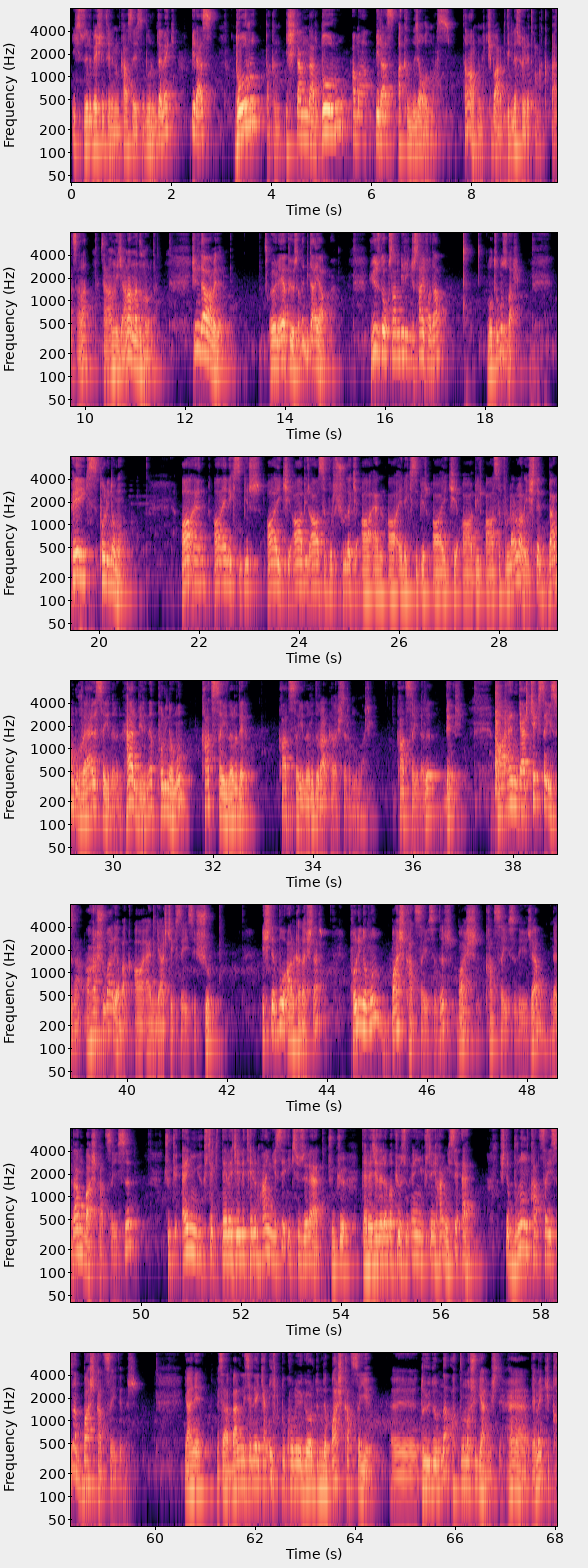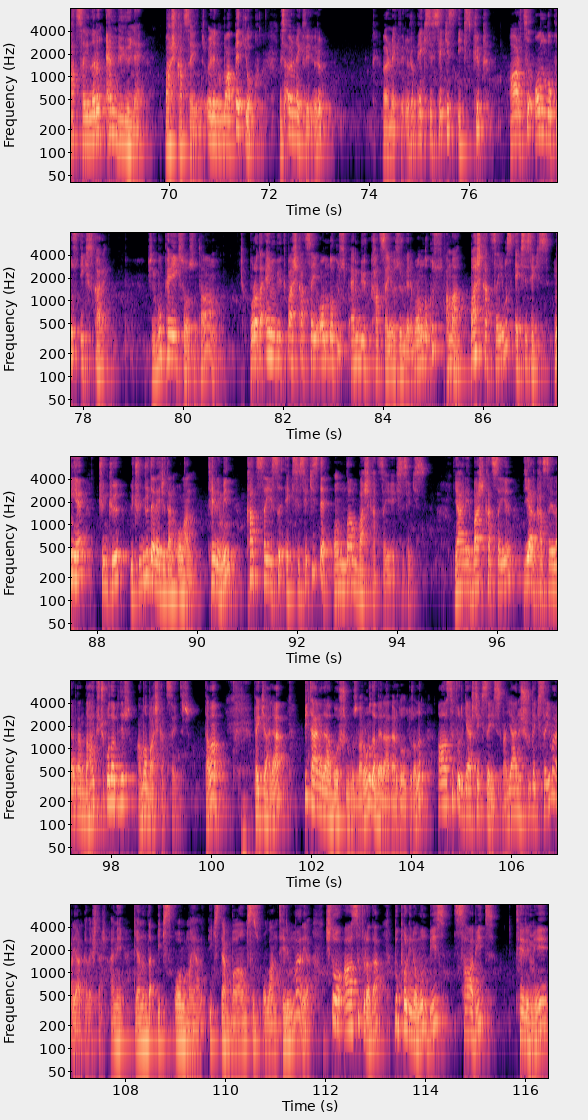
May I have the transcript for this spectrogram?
x üzeri 5'li terimin katsayısını bulurum demek biraz Doğru bakın işlemler doğru ama biraz akıllıca olmaz. Tamam bunu kibar bir dille söyledim bak ben sana. Sen anlayacağını anladın orada. Şimdi devam edelim. Öyle yapıyorsan da bir daha yapma. 191. sayfada notumuz var. Px polinomu an, an-1, a2, a1, a0 şuradaki an, an-1, a2, a1, a0'lar var ya işte ben bu reel sayıların her birine polinomun kat sayıları derim kat sayılarıdır arkadaşlarım bunlar. Kat sayıları denir. AN gerçek sayısına aha şu var ya bak AN gerçek sayısı şu. İşte bu arkadaşlar polinomun baş katsayısıdır. Baş katsayısı diyeceğim. Neden baş katsayısı? Çünkü en yüksek dereceli terim hangisi? X üzeri n. Çünkü derecelere bakıyorsun en yükseği hangisi? n. İşte bunun katsayısına baş katsayı denir. Yani mesela ben lisedeyken ilk bu konuyu gördüğümde baş katsayı e, duyduğumda aklıma şu gelmişti. He, demek ki katsayıların en büyüğüne baş katsayı Öyle bir muhabbet yok. Mesela örnek veriyorum. Örnek veriyorum. Eksi 8x küp artı 19x kare. Şimdi bu px olsun tamam mı? Burada en büyük baş katsayı 19. En büyük katsayı özür dilerim 19. Ama baş katsayımız eksi 8. Niye? Çünkü 3. dereceden olan terimin katsayısı eksi 8 de ondan baş katsayı eksi 8. Yani baş katsayı diğer katsayılardan daha küçük olabilir ama baş katsayıdır. Tamam. Pekala. Bir tane daha boşluğumuz var onu da beraber dolduralım. A0 gerçek sayısına yani şuradaki sayı var ya arkadaşlar. Hani yanında x olmayan x'ten bağımsız olan terim var ya. İşte o A0'a da bu polinomun biz sabit terimi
